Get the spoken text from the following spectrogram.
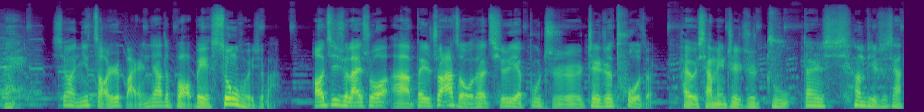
哎，希望你早日把人家的宝贝送回去吧。好，继续来说啊，被抓走的其实也不止这只兔子，还有下面这只猪。但是相比之下，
